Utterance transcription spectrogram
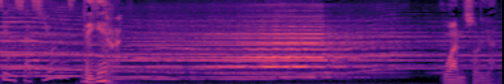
Sensaciones de guerra. Juan Soriano.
